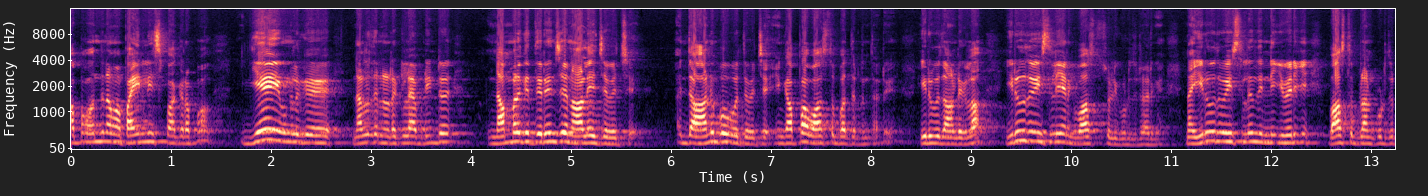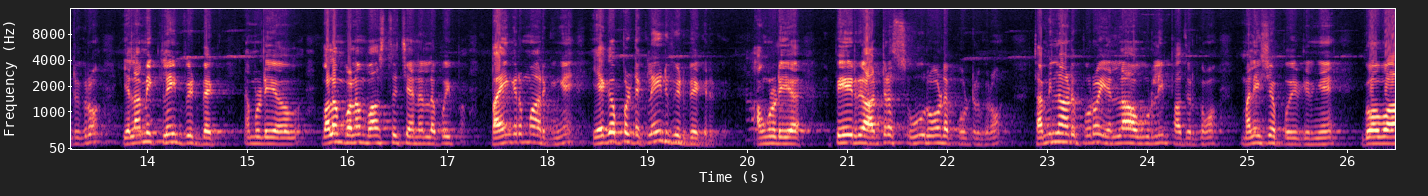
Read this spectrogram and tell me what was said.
அப்போ வந்து நம்ம பயன்லீஸ் பார்க்குறப்போ ஏன் இவங்களுக்கு நல்லது நடக்கலை? அப்படின்ட்டு நம்மளுக்கு தெரிஞ்ச நாலேஜை வச்சு இந்த அனுபவத்தை வச்சு எங்கள் அப்பா வாஸ்து பார்த்துட்டு இருந்தார். இருபது ஆண்டுகளாக இருபது வயசுலேயே எனக்கு வாஸ்து சொல்லி கொடுத்துட்டாருங்க நான் இருபது வயசுலேருந்து இன்றைக்கி வரைக்கும் வாஸ்து பிளான் கொடுத்துட்ருக்குறோம் எல்லாமே கிளைண்ட் ஃபீட்பேக் நம்மளுடைய வளம் வளம் வாஸ்து சேனலில் போய் பயங்கரமாக இருக்குங்க. ஏகப்பட்ட கிளைண்ட் ஃபீட்பேக் இருக்குது அவங்களுடைய பேர் அட்ரஸ் ஊரோட போட்டிருக்கிறோம். தமிழ்நாடு பூரா எல்லா ஊர்லேயும் பார்த்துருக்கோம். மலேசியா போயிருக்கிறீங்க கோவா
